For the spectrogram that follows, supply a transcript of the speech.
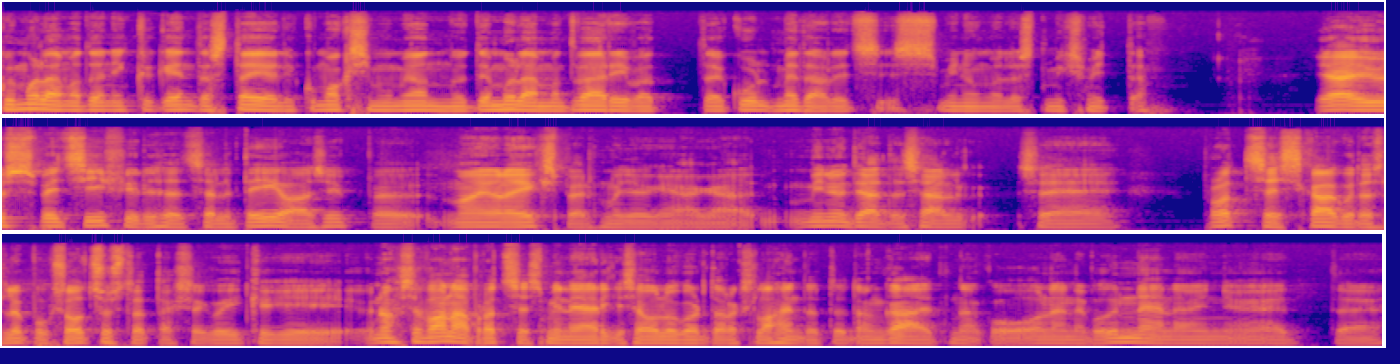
kui mõlemad on ikkagi endast täieliku maksimumi andnud ja mõlemad väärivad kuldmedalit, siis minu meelest miks mitte. ja just spetsiifiliselt selle teivashüppe, ma ei ole ekspert muidugi, aga minu teada seal see protsess ka, kuidas lõpuks otsustatakse, kui ikkagi noh, see vana protsess, mille järgi see olukord oleks lahendatud, on ka, et nagu oleneb õnnele, on ju, et äh,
